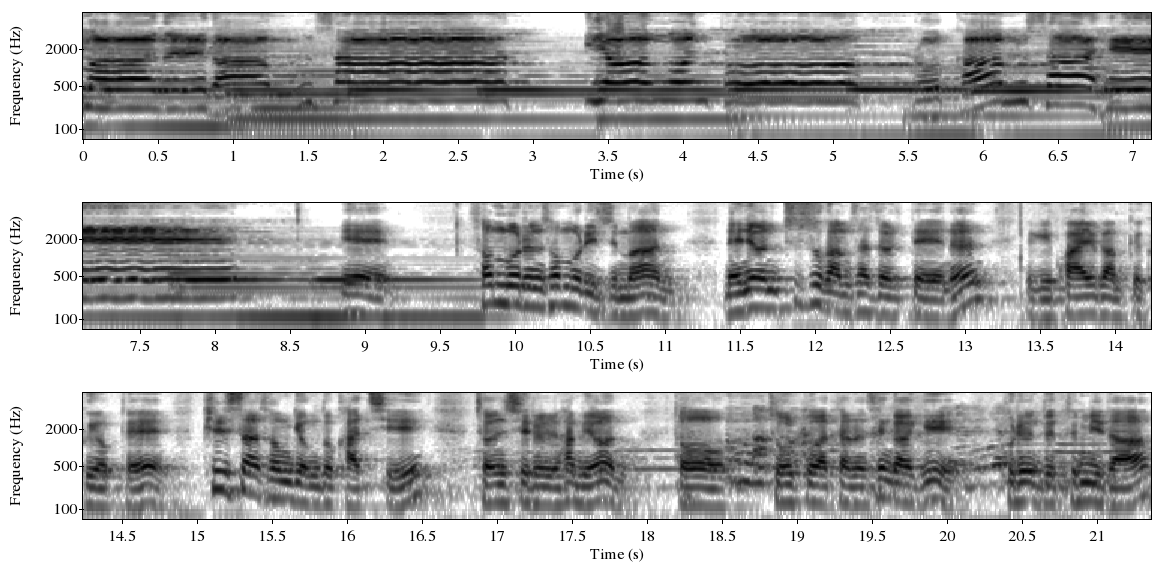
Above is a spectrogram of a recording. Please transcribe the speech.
희망을 감사 영원토록 감사해 예 선물은 선물이지만 내년 추수감사절 때에는 여기 과일과 함께 그 옆에 필사 성경도 같이 전시를 하면 더 좋을 것 같다는 생각이 불현듯 듭니다.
